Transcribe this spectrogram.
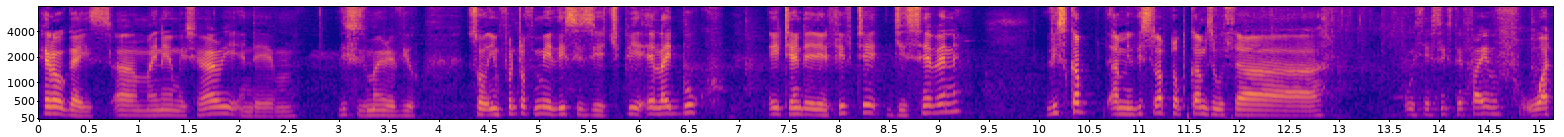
hello guys. Uh, my name is harry and um, this is my review. So in front of me this is hp EliteBook 850 g7 this cup i mean this laptop comes with a with a 65 watt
